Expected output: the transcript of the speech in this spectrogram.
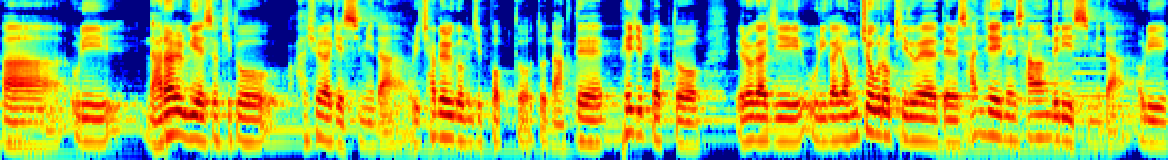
아, 우리 나라를 위해서 기도하셔야겠습니다. 우리 차별금지법도 또 낙태 폐지법도 여러 가지 우리가 영적으로 기도해야 될 산재에 있는 상황들이 있습니다. 우리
